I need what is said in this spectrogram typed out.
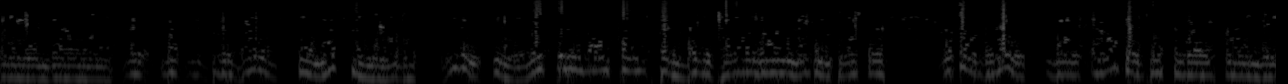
And, uh, they, but they've added so much to them now that even, you know, lifting the ball putting bigger tires on them, making them faster. That's all great, but it also takes away from the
